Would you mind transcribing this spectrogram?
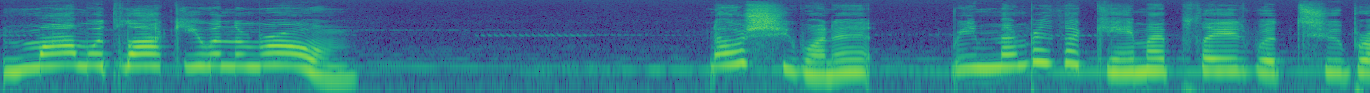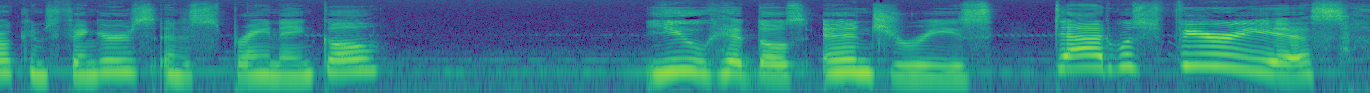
Mom would lock you in the room. No, she wouldn't. remember the game I played with two broken fingers and a sprained ankle? You hid those injuries. Dad was furious.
